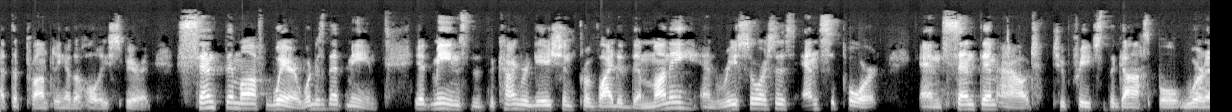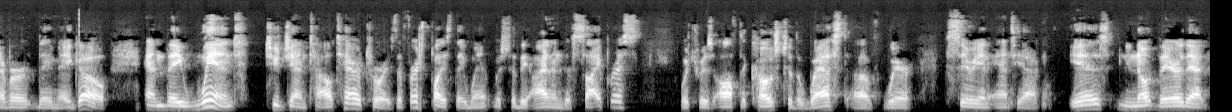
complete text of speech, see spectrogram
at the prompting of the Holy Spirit. Sent them off where? What does that mean? It means that the congregation provided them money and resources and support and sent them out to preach the gospel wherever they may go. And they went to Gentile territories. The first place they went was to the island of Cyprus, which was off the coast to the west of where Syrian Antioch is. You note there that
